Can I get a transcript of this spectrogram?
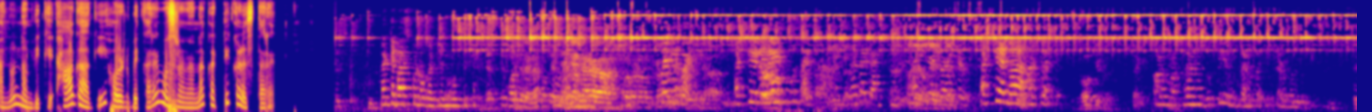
ಅನ್ನೋ ನಂಬಿಕೆ. ಹಾಗಾಗಿ ಹೊರಡ್ಬೇಕಾದ್ರೆ ಮೊಸರನ್ನ ಕಟ್ಟಿ ಕಳಿಸ್ತಾರೆ. ಗಂಟೆ ಬಾಸ್ಕೊಂಡು ಹೋಗೋ ಅರ್ಜುನ್ ಮುಂದಕ್ಕೆ ಏನಾರ ಅಷ್ಟೇ ಅಲ್ವಾ ಅಷ್ಟೇ ಅಲ್ವಾ ಅವ್ಳ ಮಕ್ಕಳನ್ನು ಬಿಟ್ಟು ಇವ್ನು ಗಣಪತಿ ಕಡೆ ಬಂದ್ಬಿಟ್ಟು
